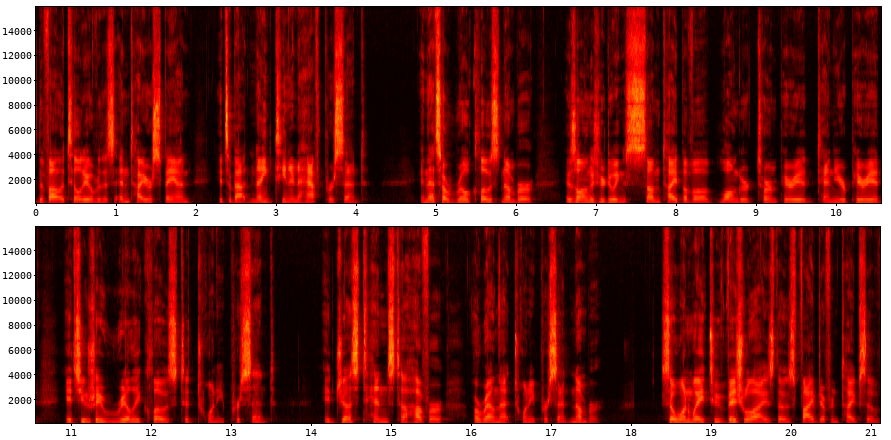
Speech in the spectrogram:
the volatility over this entire span, it's about 19.5%. And that's a real close number. As long as you're doing some type of a longer term period, 10 year period, it's usually really close to 20%. It just tends to hover around that 20% number. So, one way to visualize those five different types of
